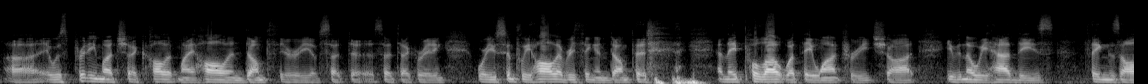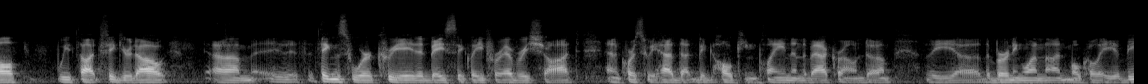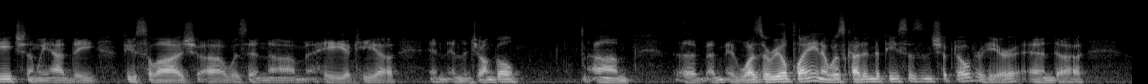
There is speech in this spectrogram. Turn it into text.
uh, it was pretty much I call it my haul and dump theory of set de- set decorating, where you simply haul everything and dump it, and they pull out what they want for each shot. Even though we had these things all we thought figured out, um, things were created basically for every shot. And of course, we had that big hulking plane in the background, um, the, uh, the burning one on Mokuleia Beach, and we had the fuselage uh, was in um, Heiakia in, in the jungle. Um, uh, um, it was a real plane. It was cut into pieces and shipped over here. And uh,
